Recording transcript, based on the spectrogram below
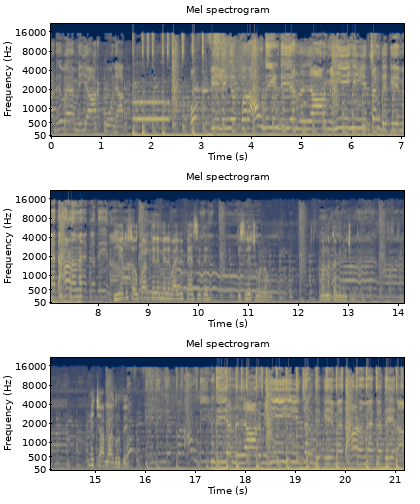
टाइम में यार को ओ फीलिंग प्राउड इंडियन आर्मी जंग के मैदान में कदे ना ये तो साहूकार तेरे मेरे भाई पे पैसे थे इसलिए छोड़ रहा हूँ वरना कभी नहीं छोड़ता। ने चार लाख रुपए। इंडियन आर्मी जंग के मैदान में कदे ना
